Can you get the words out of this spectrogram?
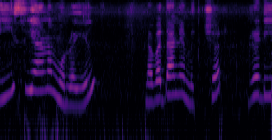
ஈஸியான முறையில் நவதானிய மிக்சர் ரெடி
